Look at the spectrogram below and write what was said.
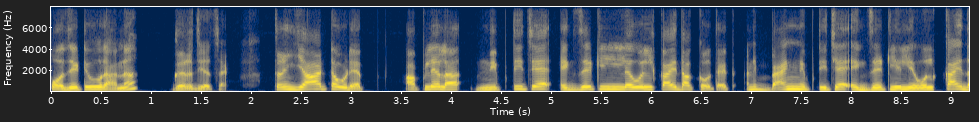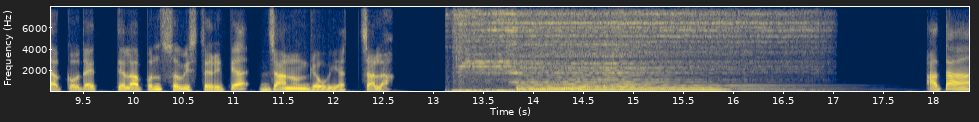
पॉझिटिव्ह राहणं गरजेचं आहे. तर या आठवड्यात आपल्याला निफ्टीचे एक्झॅक्टली लेवल काय दाखवत आहेत आणि बँक निफ्टीचे एक्झॅक्टली लेवल काय दाखवत आहेत त्याला आपण सविस्तररित्या जाणून घेऊया. चला. आता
